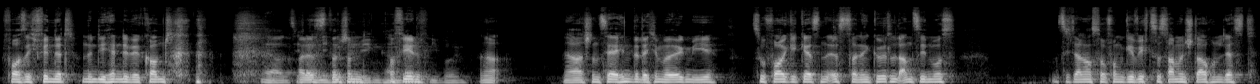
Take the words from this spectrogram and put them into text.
vor sich findet und in die Hände bekommt. Ja, und sich Weil das dann, dann schon auf jeden Fall, ja, ja, schon sehr hinderlich, wenn man irgendwie zu voll gegessen ist, dann den Gürtel anziehen muss und sich dann auch so vom Gewicht zusammenstauchen lässt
